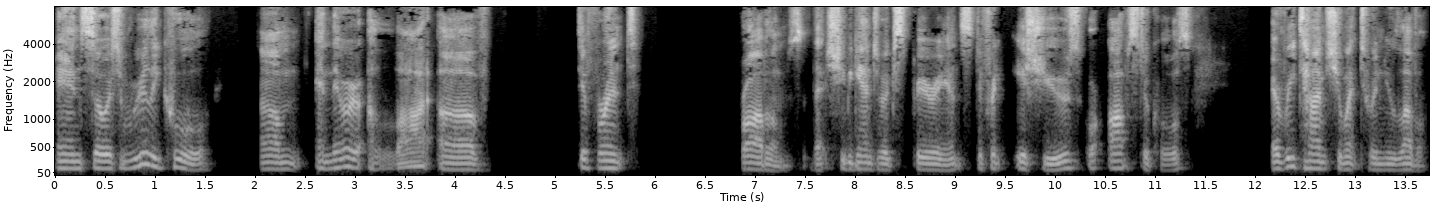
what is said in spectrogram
And so it's really cool. Um, and there were a lot of different problems that she began to experience, different issues or obstacles every time she went to a new level.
